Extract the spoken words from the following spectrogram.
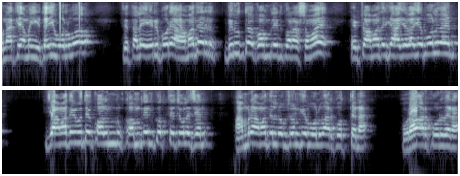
ওনাকে আমি এটাই বলব যে, তাহলে এরপরে আমাদের বিরুদ্ধে কমপ্লেন করার সময় একটু আমাদেরকে আগে আগে বলবেন যে, আমাদের বিরুদ্ধে কমপ্লেন করতে চলেছেন, আমরা আমাদের লোকজনকে বলব আর করতে না। ওরাও আর করবে না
